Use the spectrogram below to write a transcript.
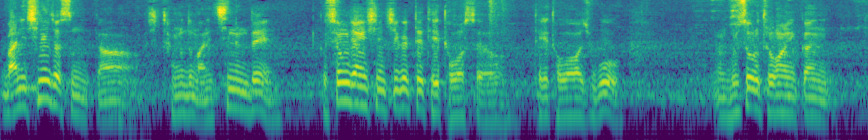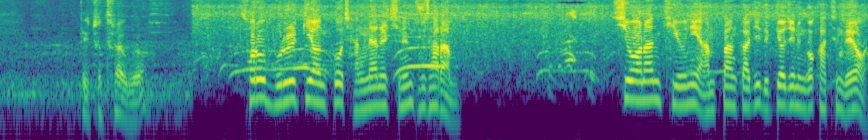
많이 친해졌으니까 장난도 많이 치는데 그 수영장 씬 찍을 때 되게 더웠어요. 되게 더워가지고 물속으로 들어가니까 되게 좋더라고요. 서로 물을 끼얹고 장난을 치는 두 사람. 시원한 기운이 안방까지 느껴지는 것 같은데요.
